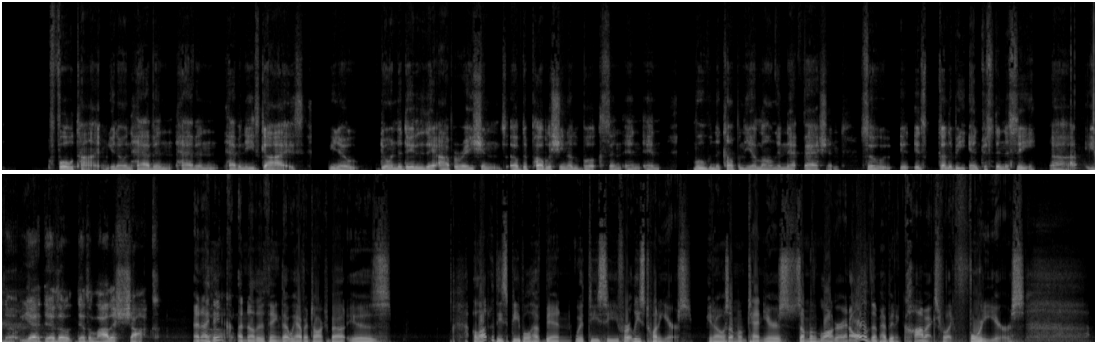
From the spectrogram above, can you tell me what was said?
full time you know and having having having these guys you know doing the day-to-day operations of the publishing of the books and and and moving the company along in that fashion. So it, it's going to be interesting to see. Uh, you know, yeah, there's a there's a lot of shock. And I think um, another thing that we haven't talked about is a lot of these people have been with DC for at least 20 years. You know, some of them 10 years, some of them longer, and all of them have been in comics for like 40 years.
